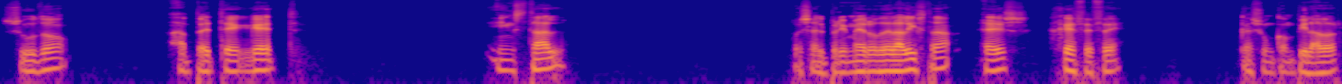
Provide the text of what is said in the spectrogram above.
sudo apt-get install. Pues el primero de la lista es gcc que es un compilador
